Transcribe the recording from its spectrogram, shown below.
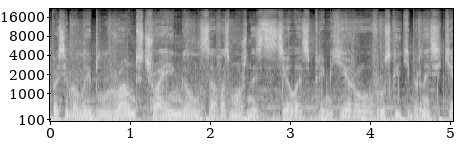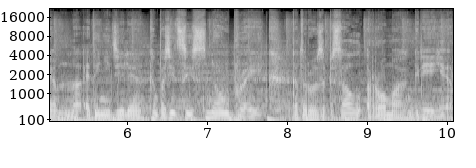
Спасибо лейблу Round Triangle за возможность сделать премьеру в русской кибернетике на этой неделе композиции Snowbreak, которую записал Рома Греер.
